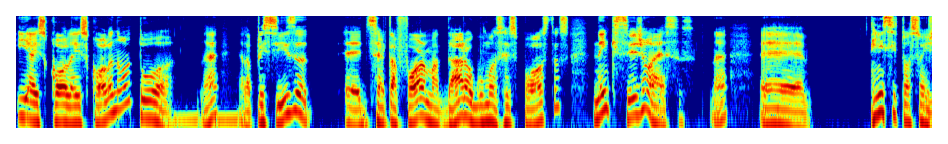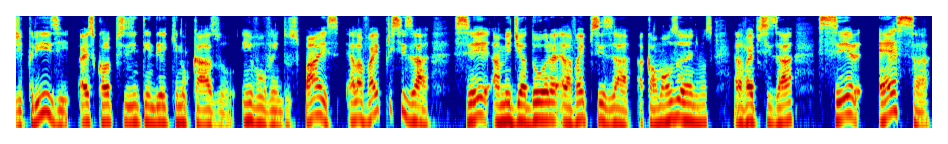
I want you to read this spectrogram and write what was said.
e a escola é a escola não à toa, né? Ela precisa é, de certa forma, dar algumas respostas, nem que sejam essas. Né? É, em situações de crise, a escola precisa entender que, no caso envolvendo os pais, ela vai precisar ser a mediadora, ela vai precisar acalmar os ânimos, ela vai precisar ser essa.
